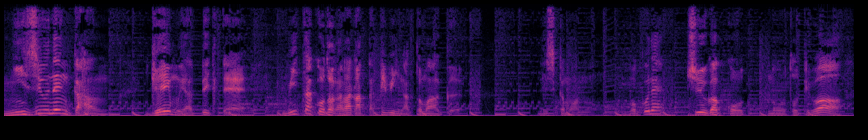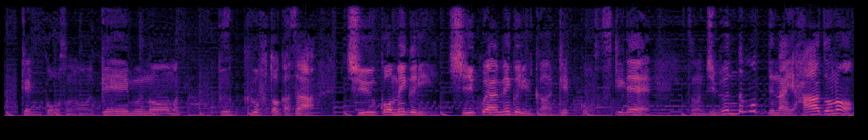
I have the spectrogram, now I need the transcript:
20年間ゲームやってきて見たことがなかったピピンアットマーク。でしかもあの僕ね中学校の時は結構そのゲームの、まブックオフとかさ中古巡り中古屋巡りが結構好きでその自分で持ってないハードの、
